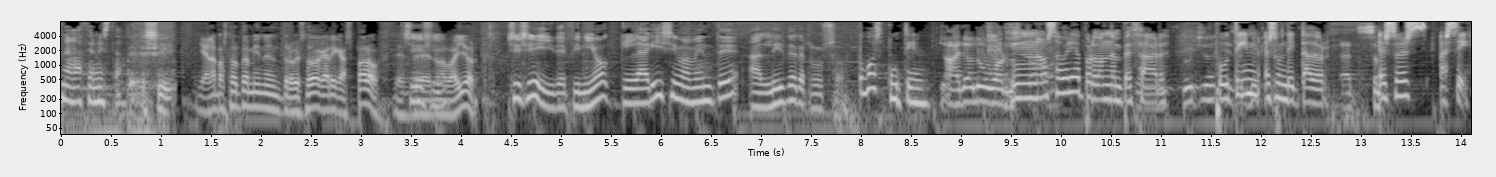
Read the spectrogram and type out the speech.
negacionista. eh, sí. Y Ana Pastor también entrevistó a Gary Kasparov desde Sí, sí. Nueva York. Sí, sí, y definió clarísimamente al líder ruso. ¿Cómo es Putin? No sabría por dónde empezar. Putin es un dictador. Eso es así.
